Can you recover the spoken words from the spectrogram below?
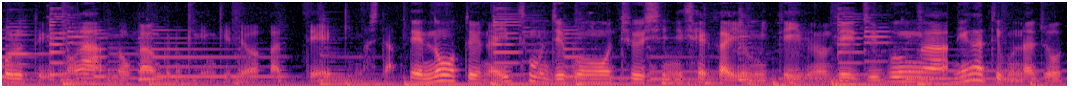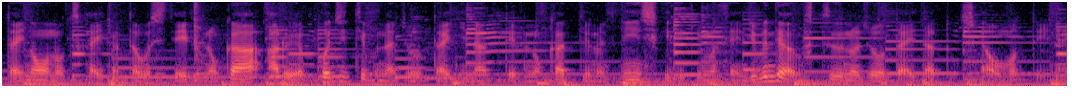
こるというのが脳科学の研究で分かってきました。で脳というのはいつも自分を中心に世界を見ているので自分がネガティブな状態脳の使い方をしているのかあるいはポジティブな状態になっているのかっていうのを認識できません。自分では普通の状態だとしか思っていない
